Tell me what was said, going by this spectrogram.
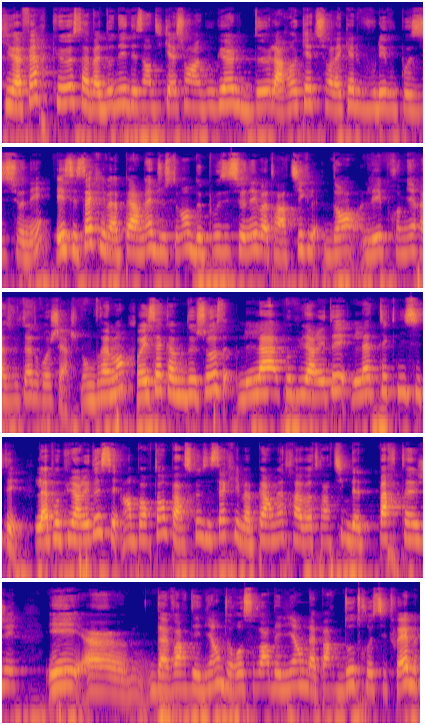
qui va faire que ça va donner des indications à Google de la requête sur laquelle vous voulez vous positionner. Et c'est ça qui va permettre justement de positionner votre article dans les premiers résultats de recherche. Donc vraiment, voyez ça comme deux choses, la popularité, la technicité. La popularité, c'est important parce que c'est ça qui va permettre à votre article d'être partagé et euh, d'avoir des liens, de recevoir des liens de la part d'autres sites web,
